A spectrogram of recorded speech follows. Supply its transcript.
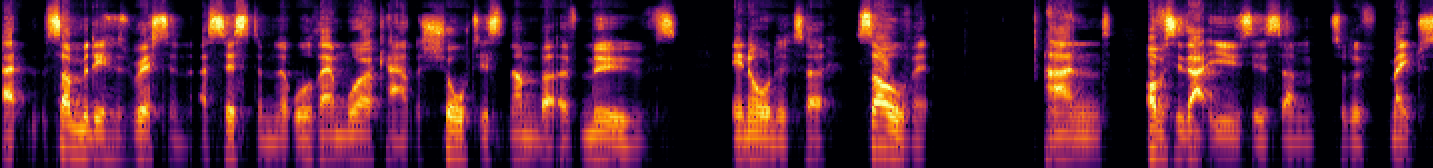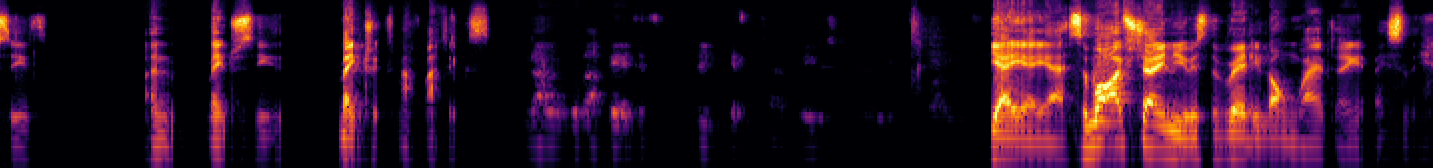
uh, somebody has written a system that will then work out the shortest number of moves in order to solve it. And obviously that uses some um, sort of matrices and matrices matrix mathematics. Now, will that be a different, completely different set of moves to doing it? Yeah, yeah, yeah. So what I've shown you is the really long way of doing it, basically.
